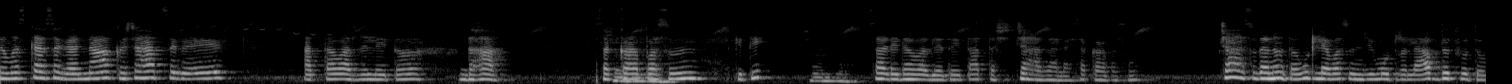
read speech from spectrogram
नमस्कार सगळ्यांना कशा आहात सगळे? आत्ता वाजलेले तर दहा. सकाळपासून किती? साडे दहा वाजले तर आत्ताशी चहा झालाय सकाळपासून. चहा सुद्धा नव्हता उठल्यापासून जी मोटरला अपदत होतो.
